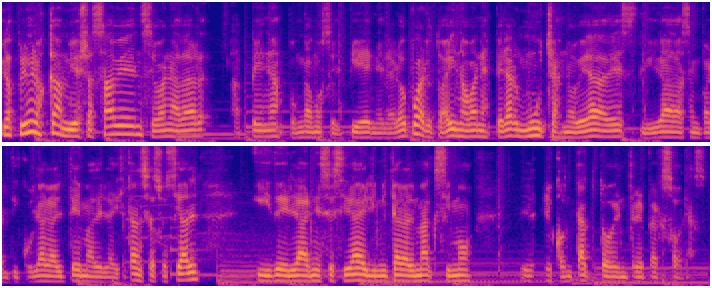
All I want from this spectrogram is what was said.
Los primeros cambios, ya saben, se van a dar apenas pongamos el pie en el aeropuerto. Ahí nos van a esperar muchas novedades ligadas en particular al tema de la distancia social y de la necesidad de limitar al máximo el contacto entre personas.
